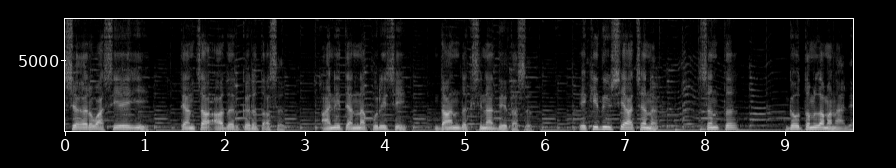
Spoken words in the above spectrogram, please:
शहरवासीयही त्यांचा आदर करत असत. आणि त्यांना पुरेशी दान दक्षिणा देत असत. एके दिवशी अचानक संत गौतमला म्हणाले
